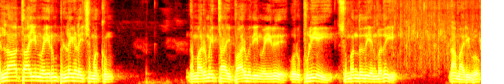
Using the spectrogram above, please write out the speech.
எல்லா தாயின் வயிறும் பிள்ளைகளை சுமக்கும். நம் அருமை தாய் பார்வதியின் வயிறு ஒரு புலியை சுமந்தது என்பதை நாம் அறிவோம்.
